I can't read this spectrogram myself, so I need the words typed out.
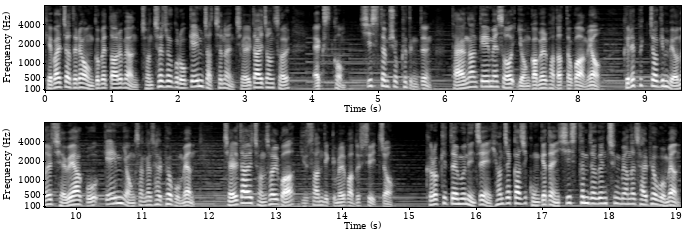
개발자들의 언급에 따르면 전체적으로 게임 자체는 젤다의 전설, XCOM, System Shock 등등 다양한 게임에서 영감을 받았다고 하며 그래픽적인 면을 제외하고 게임 영상을 살펴보면 젤다의 전설과 유사한 느낌을 받을 수 있죠 그렇기 때문인지 현재까지 공개된 시스템적인 측면을 살펴보면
